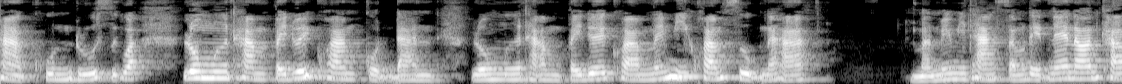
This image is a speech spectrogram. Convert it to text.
หากคุณรู้สึกว่า ลงมือทำไปด้วยความกดดัน ลงมือทำไปด้วยความไม่มีความสุขนะคะ มันไม่มีทางสำเร็จแน่นอนค่ะ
